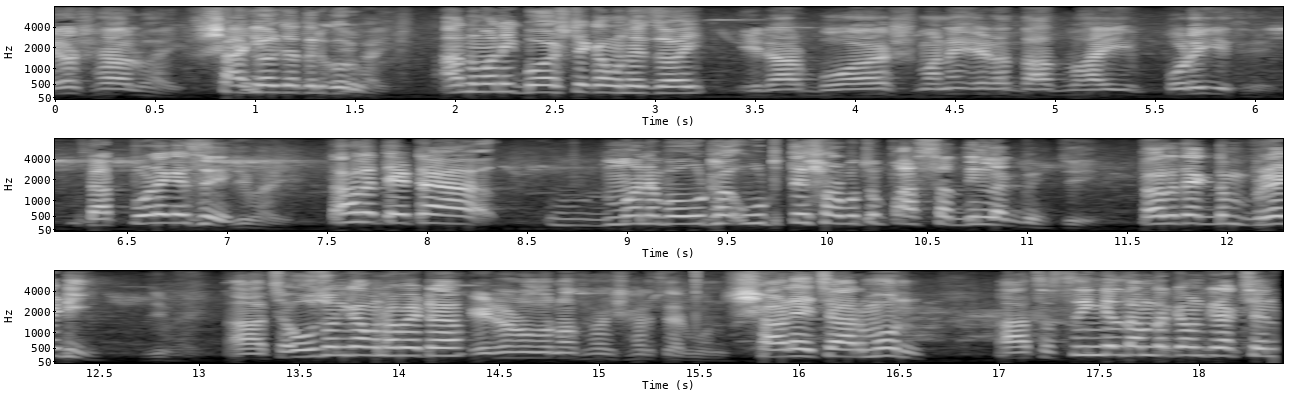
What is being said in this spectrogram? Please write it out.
এটা শায়াল ভাই। শাহিওয়াল জাতের গরু। ভাই। আনুমানিক বয়সটা কেমন হয়েছে ভাই? এটার বয়স মানে এটা দাঁত ভাই পড়ে গেছে। দাঁত পড়ে গেছে? জি ভাই। তাহলে তো এটা উম, মানে ব- উঠা উঠতে সর্বোচ্চ পাঁচ সাত দিন লাগবে। জি। তাহলে তো একদম রেডি জি ভাই। আচ্ছা ওজন কেমন হবে এটা? এটার ওজন আছে ভাই সাড়ে চার মন। সাড়ে চার মন। আচ্ছা সিঙ্গেল দাম দর কেমন কি রাখছেন?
